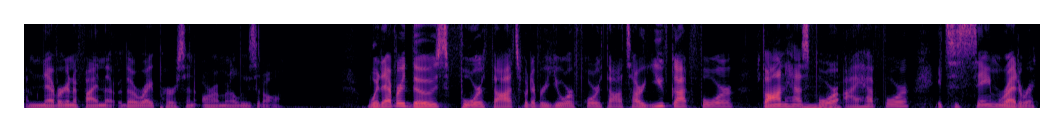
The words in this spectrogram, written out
I'm never going to find the, the right person, or I'm going to lose it all whatever those four thoughts, whatever your four thoughts are, you've got four, Vaughn has mm-hmm. four, I have four. It's the same rhetoric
